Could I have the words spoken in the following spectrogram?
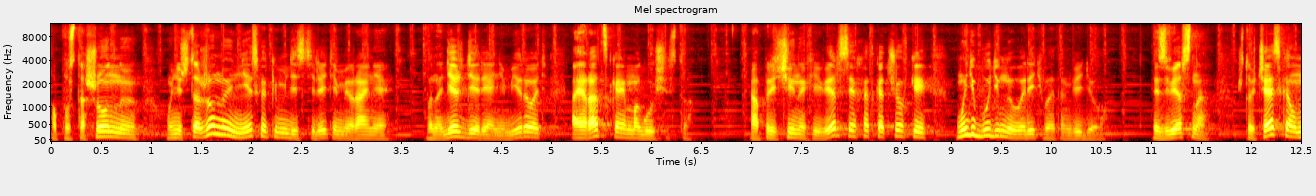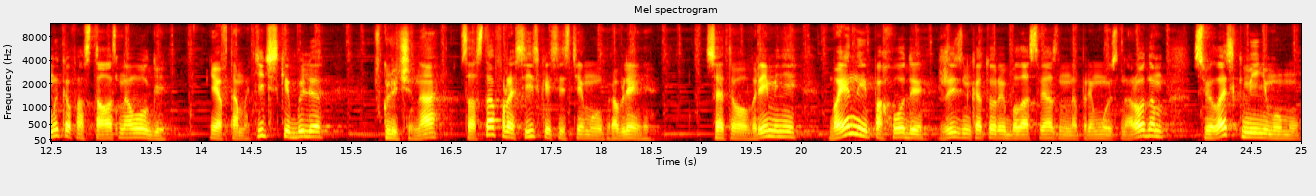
опустошенную, уничтоженную несколькими десятилетиями ранее, в надежде реанимировать айратское могущество. О причинах и версиях откачевки мы не будем говорить в этом видео. Известно, что часть калмыков осталась на Волге и автоматически были включена в состав российской системы управления – с этого времени военные походы, жизнь которой была связана напрямую с народом, свелась к минимуму,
